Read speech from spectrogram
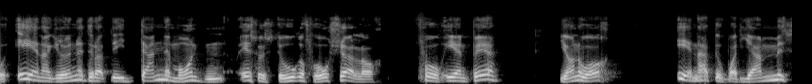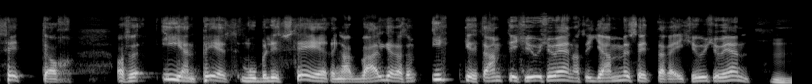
Og En av grunnene til at det i denne måneden er så store forskjeller for INP januar, er nettopp at hjemmesitter Altså INPs mobilisering av velgere som ikke stemte i 2021, altså hjemmesittere i 2021, mm.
